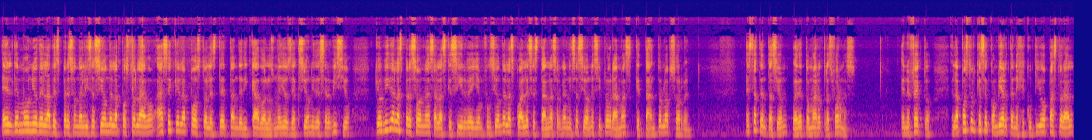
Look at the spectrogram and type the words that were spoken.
El demonio de la despersonalización del apostolado hace que el apóstol esté tan dedicado a los medios de acción y de servicio que olvide a las personas a las que sirve y en función de las cuales están las organizaciones y programas que tanto lo absorben. Esta tentación puede tomar otras formas. En efecto, el apóstol que se convierte en ejecutivo pastoral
